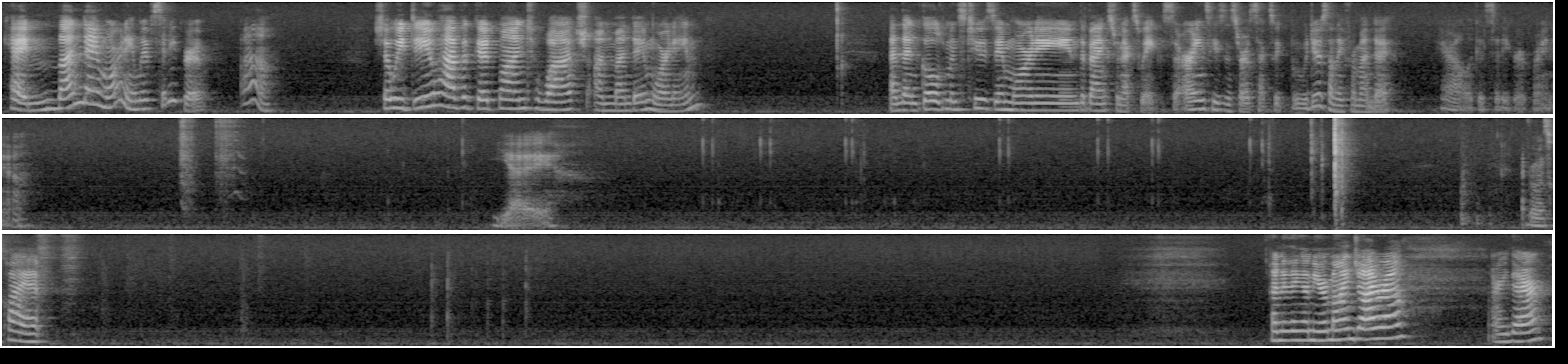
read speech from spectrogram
Okay, Monday morning we have Citigroup. Oh. So we do have a good one to watch on Monday morning. And then Goldman's Tuesday morning. The banks are next week. So earnings season starts next week. But we do have something for Monday. Here, I'll look at Citigroup right now. Yay. Everyone's quiet. Anything on your mind, Gyro? Are you there?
